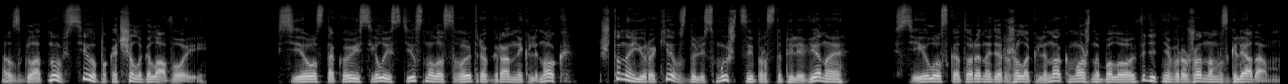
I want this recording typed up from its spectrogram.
Сглотнув силу, покачала головой. Сио с такой силой стиснула свой трехгранный клинок, что на ее руке вздулись мышцы и проступили вены. Силу, с которой надержала клинок, можно было увидеть невооруженным взглядом.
